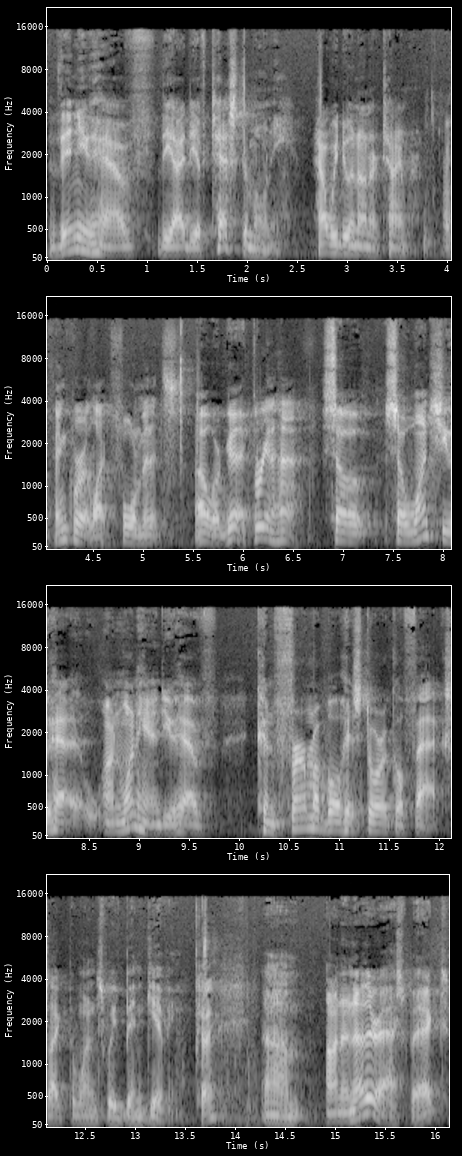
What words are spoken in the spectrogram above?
then you have the idea of testimony. How are we doing on our timer? I think we're at like four minutes, Oh, we're good. three and a half. So, so once you have, on one hand, you have confirmable historical facts like the ones we've been giving. Okay. Um, on another aspect,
